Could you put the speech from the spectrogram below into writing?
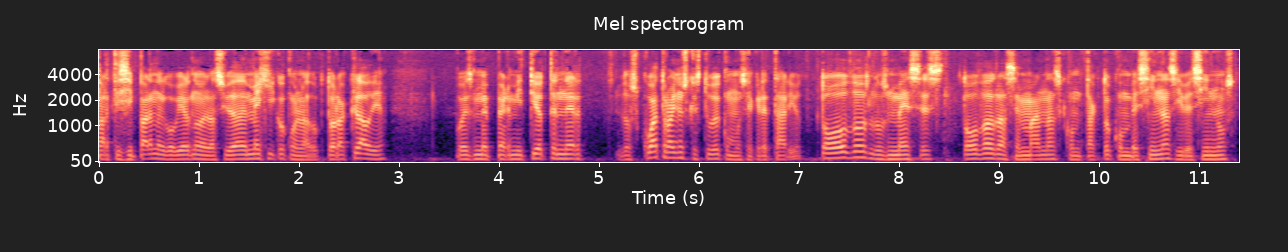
participar en el gobierno de la Ciudad de México con la doctora Claudia, pues me permitió tener los cuatro años que estuve como secretario, todos los meses, todas las semanas, contacto con vecinas y vecinos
